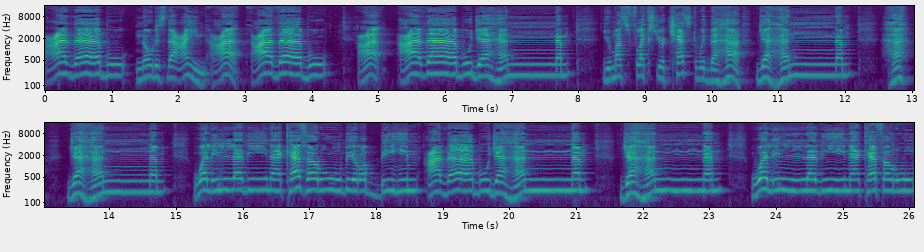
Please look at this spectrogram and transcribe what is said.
عذاب notice the عين ع عذاب ع عذاب جهنم. You must flex your chest with the ha جهنم ها جهنم. وللذين كفروا بربهم عذاب جهنم. جهنم وللذين كفروا.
